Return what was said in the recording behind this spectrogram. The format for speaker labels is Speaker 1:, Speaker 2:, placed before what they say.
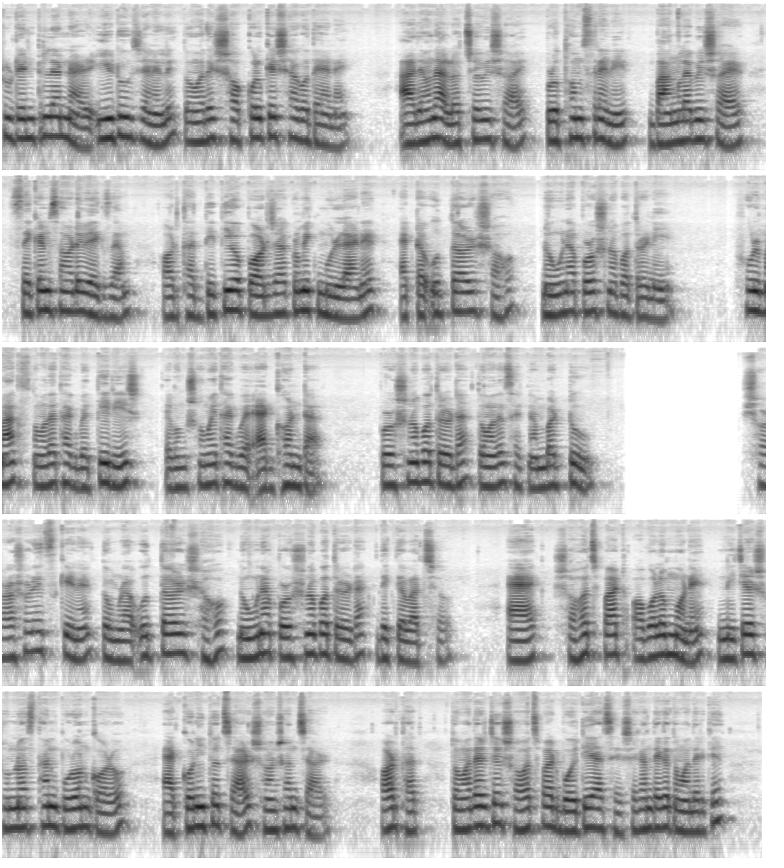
Speaker 1: Student learner YouTube চ্যানেলে তোমাদের সকলকে স্বাগত জানাই। আজ আমাদের আলোচ্য বিষয়, প্রথম শ্রেণির বাংলা বিষয়ের সেকেন্ড সামারিভ এক্সাম অর্থাৎ দ্বিতীয় পর্যায়ক্রমিক মূল্যায়নের একটা উত্তর সহ নমুনা প্রশ্নপত্র নিয়ে। ফুল মার্কস তোমাদের থাকবে তিরিশ এবং সময় থাকবে এক ঘণ্টা। প্রশ্নপত্রটা তোমাদের সেট নাম্বার টু সরাসরি স্ক্রিনে তোমরা উত্তর সহ নমুনা প্রশ্নপত্রটা দেখতে পাচ্ছ। এক, সহজ পাঠ অবলম্বনে নিচের শূন্যস্থান পূরণ করো এক গণিত চার সংসান চার। অর্থাৎ তোমাদের যে সহজ পাঠ বইটি আছে, সেখান থেকে তোমাদেরকে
